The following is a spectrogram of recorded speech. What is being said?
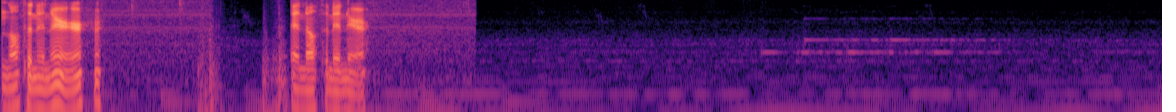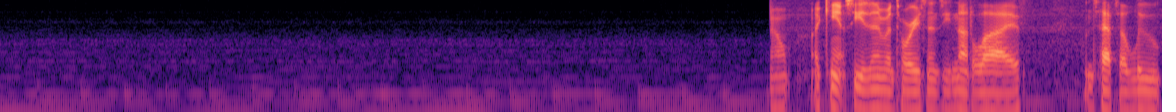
Nothing in there. and nothing in there. Nope, I can't see his inventory since he's not alive. I just have to loot.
